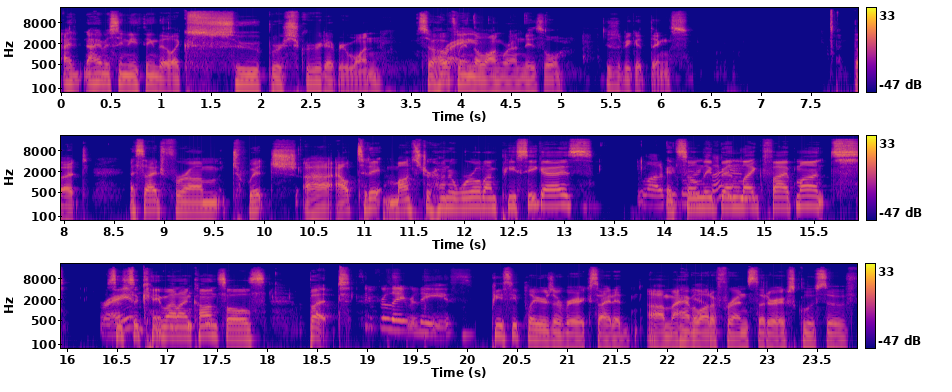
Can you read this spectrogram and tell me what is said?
I, I haven't seen anything that like super screwed everyone so hopefully in the long run these will these will be good things but aside from twitch uh out today monster hunter world on pc guys a lot of people it's are only been like five months right? since it came out on consoles but super late release. PC players are very excited. Um, I have a lot of friends that are exclusive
